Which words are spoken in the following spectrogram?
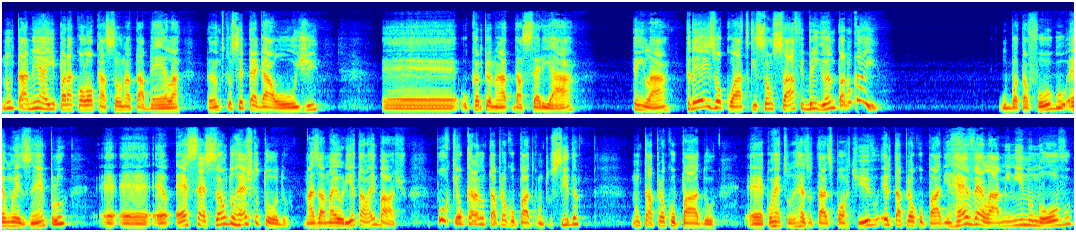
não tá nem aí para a colocação na tabela. Tanto que você pegar hoje é, o campeonato da Série A, tem lá três ou quatro que são SAF brigando para não cair. O Botafogo é um exemplo, é, é, é, exceção do resto todo, mas a maioria está lá embaixo. Porque o cara não está preocupado com torcida, não está preocupado é, com resultado esportivo, ele está preocupado em revelar menino novo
